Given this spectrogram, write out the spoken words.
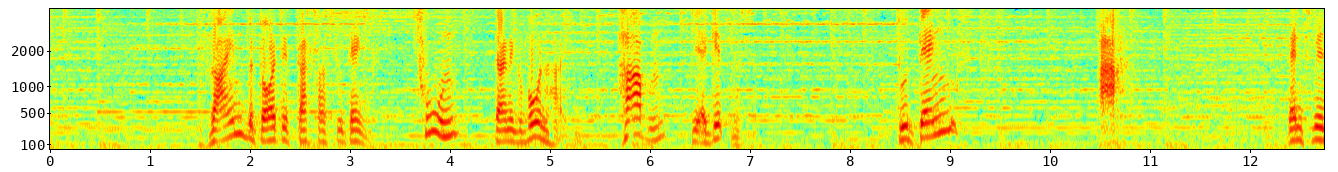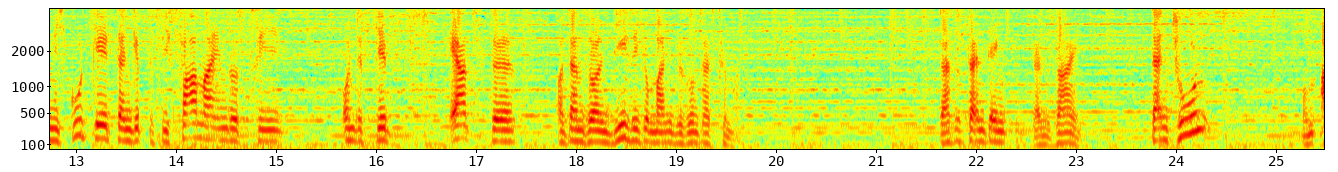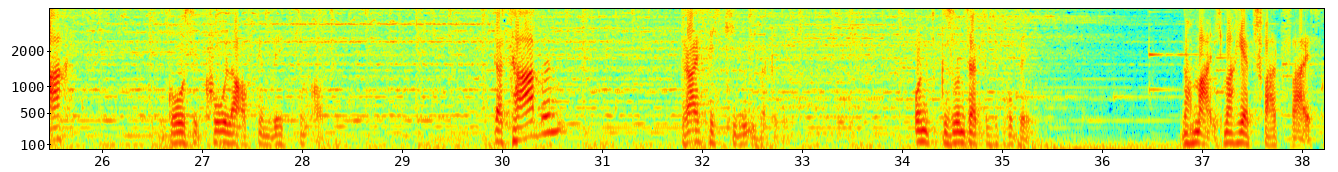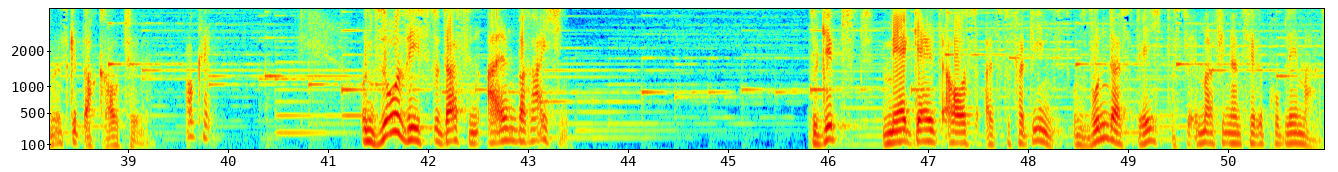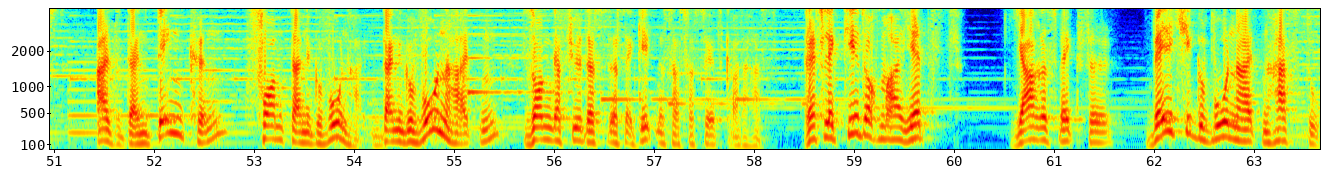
Sein bedeutet das, was du denkst. Tun deine Gewohnheiten. Haben die Ergebnisse. Du denkst, ach, wenn es mir nicht gut geht, dann gibt es die Pharmaindustrie und es gibt Ärzte und dann sollen die sich um meine Gesundheit kümmern. Das ist dein Denken, dein Sein. Dein Tun um acht große Cola auf dem Weg zum Auto. Das Haben 30 Kilo Übergewicht und gesundheitliche Probleme. Nochmal, ich mache jetzt schwarz-weiß, ne? es gibt auch Grautöne. Okay. Und so siehst du das in allen Bereichen. Du gibst mehr Geld aus, als du verdienst und wunderst dich, dass du immer finanzielle Probleme hast. Also dein Denken formt deine Gewohnheiten. Deine Gewohnheiten sorgen dafür, dass du das Ergebnis hast, was du jetzt gerade hast. Reflektier doch mal jetzt, Jahreswechsel, welche Gewohnheiten hast du,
